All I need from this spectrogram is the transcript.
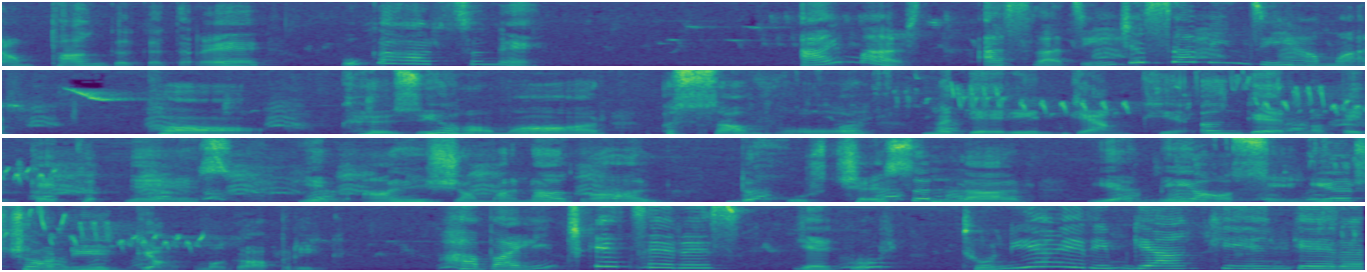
ճամփան կգտրե ու կհարցնե. Այ մարդ, ասված ինչը սավ ինձի համար։ Հա, քեզի համար ըսա որ մտերին կյանքի ընկերը պետք է գտնես եւ այն ժամանակ ալ դխուր չես լար եւ միասին երջանի կյանք մգապրիկ Հաբա ինչ կեցերես։ Եկուր, թունիա իմ կյանքի ընկերը։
